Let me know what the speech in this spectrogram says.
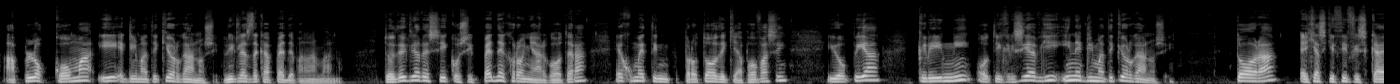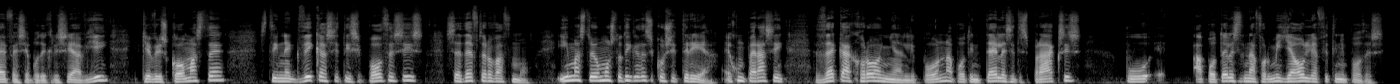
απλό κόμμα ή εγκληματική οργάνωση. 2015, επαναλαμβάνω. Το 2020, πέντε χρόνια αργότερα, έχουμε την πρωτόδικη απόφαση, η οποία κρίνει ότι η Χρυσή Αυγή είναι εγκληματική οργάνωση. Τώρα έχει ασκηθεί φυσικά έφεση από τη Χρυσή Αυγή και βρισκόμαστε στην εκδίκαση της υπόθεσης σε δεύτερο βαθμό. Είμαστε όμως το 2023. Έχουν περάσει 10 χρόνια λοιπόν από την τέλεση της πράξης που αποτέλεσε την αφορμή για όλη αυτή την υπόθεση.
